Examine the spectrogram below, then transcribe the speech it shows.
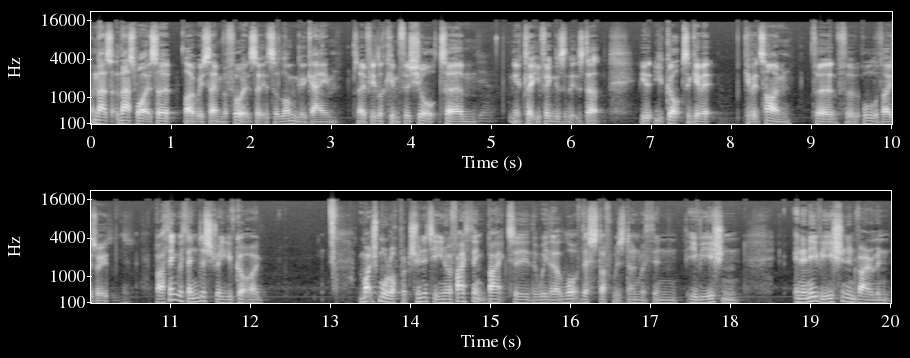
and that's that's why it's a like we were saying before. It's a, it's a longer game. So if you're looking for short term yeah you know, click your fingers and it's done. You, have got to give it give it time for, for all of those reasons. But I think with industry, you've got a much more opportunity. You know, if I think back to the way that a lot of this stuff was done within aviation, in an aviation environment,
